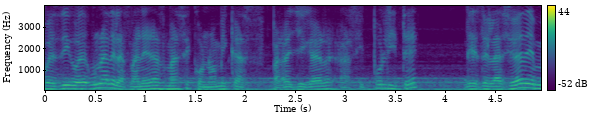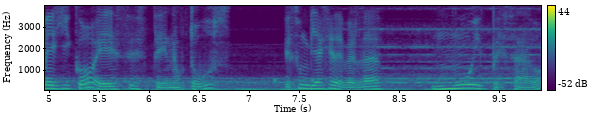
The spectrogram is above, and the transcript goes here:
pues digo, una de las maneras más económicas para llegar a Cipolite desde la Ciudad de México es este, en autobús. Es un viaje de verdad muy pesado.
